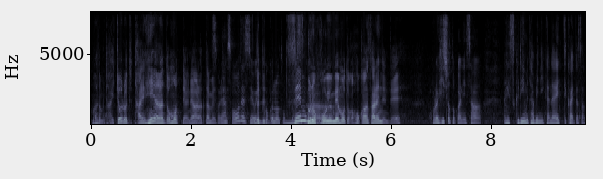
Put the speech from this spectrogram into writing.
まあでも大統領って大変やなと思ったよね改めて。そりゃそうですよ。一国のトップ全部のこういうメモとか保管されんねんで。これ秘書とかにさアイスクリーム食べに行かないって書いてさ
